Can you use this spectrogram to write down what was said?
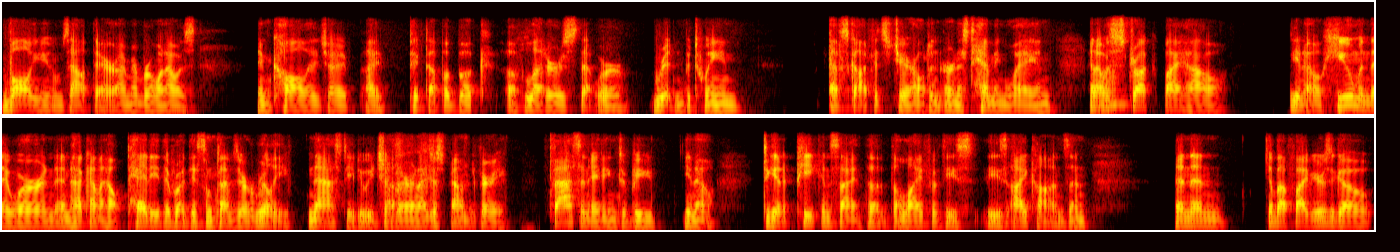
volumes out there. I remember when I was in college, I I picked up a book of letters that were written between F. Scott Fitzgerald and Ernest Hemingway, and and I was struck by how you know human they were and, and how kind of how petty they were. They sometimes they were really nasty to each other, and I just found it very fascinating to be you know to get a peek inside the the life of these these icons. And and then about five years ago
